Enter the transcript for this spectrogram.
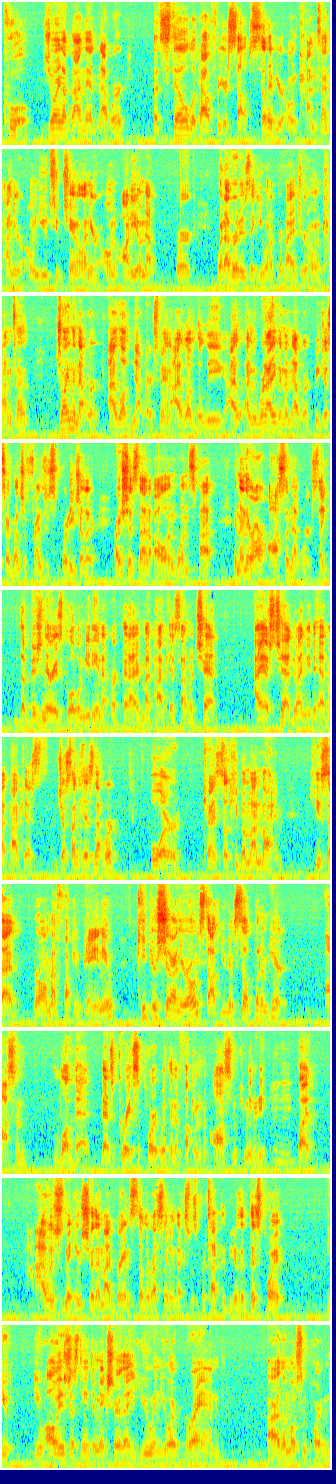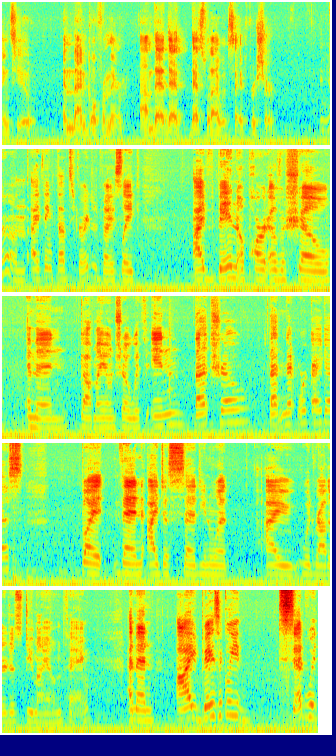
cool, join up on that network, but still look out for yourself. Still have your own content on your own YouTube channel, on your own audio network, whatever it is that you want to provide your own content. Join the network. I love networks, man. I love the league. I, I mean, we're not even a network. We just are a bunch of friends who support each other. Our shit's not all in one spot. And then there are awesome networks like the Visionaries Global Media Network that I have my podcast on with Chad. I asked Chad, do I need to have my podcast just on his network? or can I still keep them on mine? He said, Bro, I'm not fucking paying you. Keep your shit on your own stuff. You can still put them here. Awesome. Love that. That's great support within a fucking awesome community. Mm-hmm. But I was just making sure that my brand still the wrestling index was protected because at this point, you you always just need to make sure that you and your brand are the most important thing to you, and then go from there. Um, that that that's what I would say for sure. No, I think that's great advice. Like I've been a part of a show and then got my own show within that show, that network, I guess. But then I just said, you know what, I would rather just do my own thing. And then I basically said what,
